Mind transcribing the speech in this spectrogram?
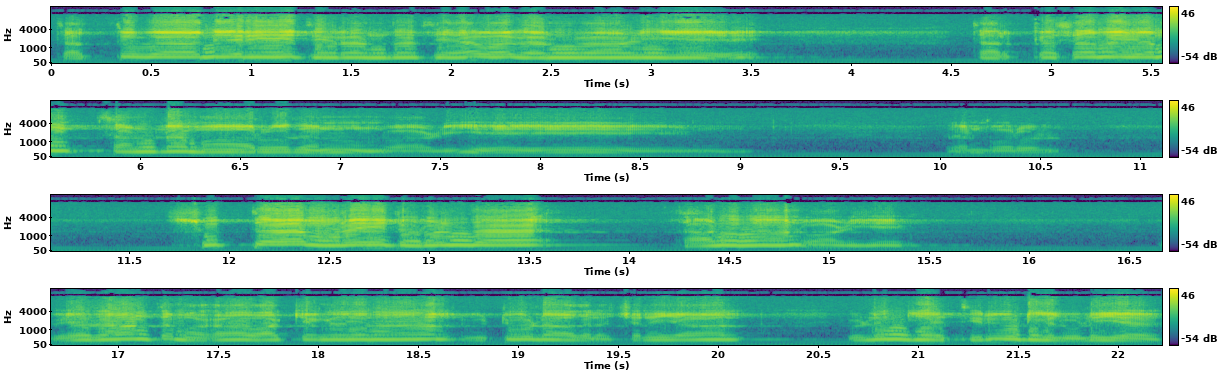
தத்துவ நெறி திறந்த சேவகன் வாழியே தர்க்க சமயம் சண்ட மாறுதன் வாழியே. இதன் பொருள் சுத்த முறை தொடர்ந்த தாளினான் வாழியே. வேதாந்த மகா வாக்கியங்களினால் விட்டுவிடாத லட்சணையால் விளங்கிய திருவடியில் உடைய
